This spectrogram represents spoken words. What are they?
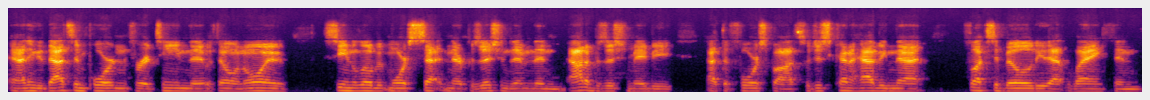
And I think that that's important for a team that with Illinois seemed a little bit more set in their position than then out of position maybe at the four spot. So just kind of having that flexibility, that length, and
